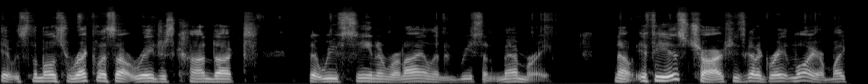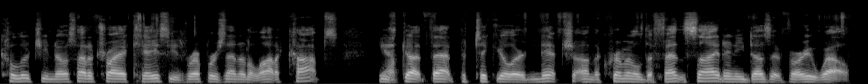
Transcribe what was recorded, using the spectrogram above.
it was the most reckless, outrageous conduct that we've seen in Rhode Island in recent memory. Now, if he is charged, he's got a great lawyer. Mike Colucci knows how to try a case. He's represented a lot of cops. He's Yep. got that particular niche on the criminal defense side, and he does it very well.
